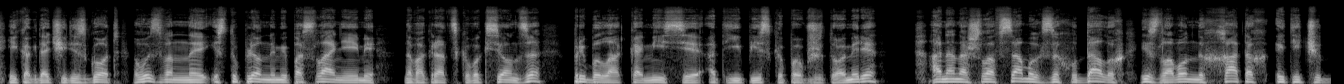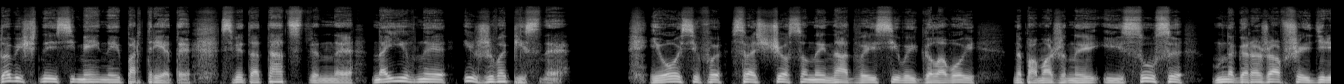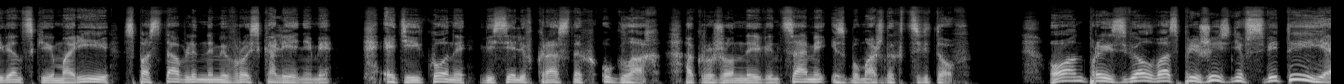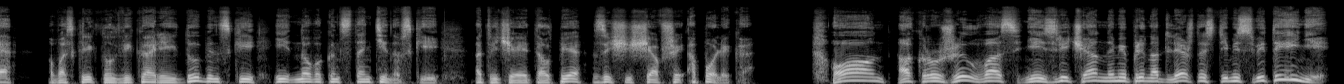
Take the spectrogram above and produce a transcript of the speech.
И когда через год, вызванная иступленными посланиями новоградского ксенза, прибыла комиссия от епископа в Житомире, она нашла в самых захудалых и зловонных хатах эти чудовищные семейные портреты, святотатственные, наивные и живописные. Иосифы с расчесанной надвое сивой головой, напомаженные Иисусы, многорожавшие деревенские Марии с поставленными врозь коленями. Эти иконы висели в красных углах, окруженные венцами из бумажных цветов. «Он произвел вас при жизни в святые!» — воскликнул викарий Дубинский и Новоконстантиновский, отвечая толпе, защищавшей Аполика. «Он окружил вас неизреченными принадлежностями святыни!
